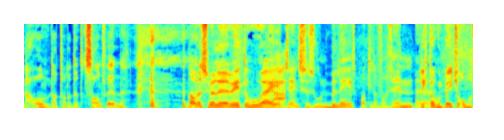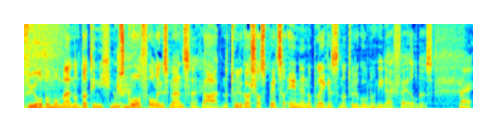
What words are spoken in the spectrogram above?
Nou, omdat we het interessant vinden. Nou, we eens willen weten hoe hij Ja. zijn seizoen beleeft. Wat hij ervan vindt. Ligt Eh, ook een beetje onder vuur op het moment omdat hij niet genoeg scoort volgens mensen. Ja, natuurlijk als je als spits er één in hebt liggen is het natuurlijk ook nog niet echt veel. Dus Nee. ik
